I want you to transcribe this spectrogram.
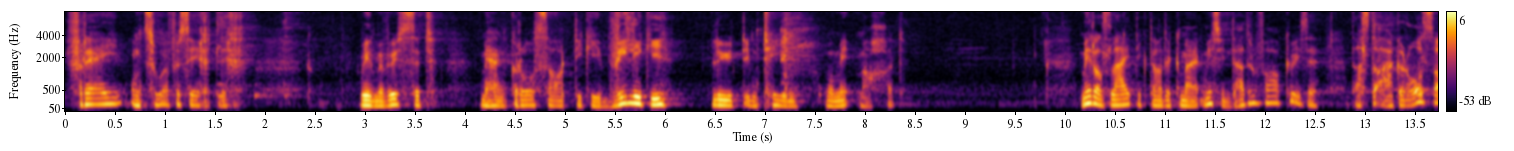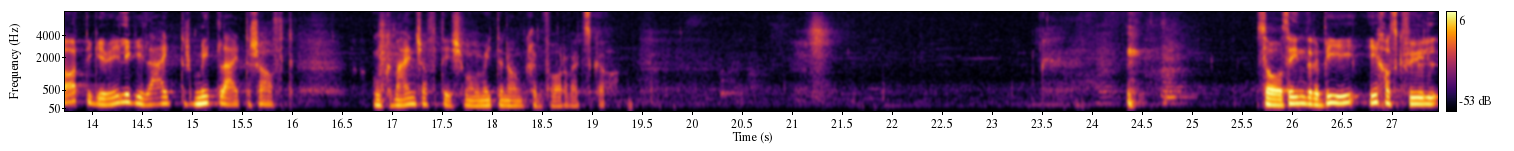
frei und zuversichtlich. Weil wir wissen, wir haben grossartige, willige Leute im Team, die mitmachen. Wir als Leitung der Gemeinde, wir sind auch darauf angewiesen, dass da eine grossartige, willige Leiter, Mitleiterschaft und Gemeinschaft ist, wo wir miteinander vorwärts gehen können. So sind wir dabei. Ich habe das Gefühl,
